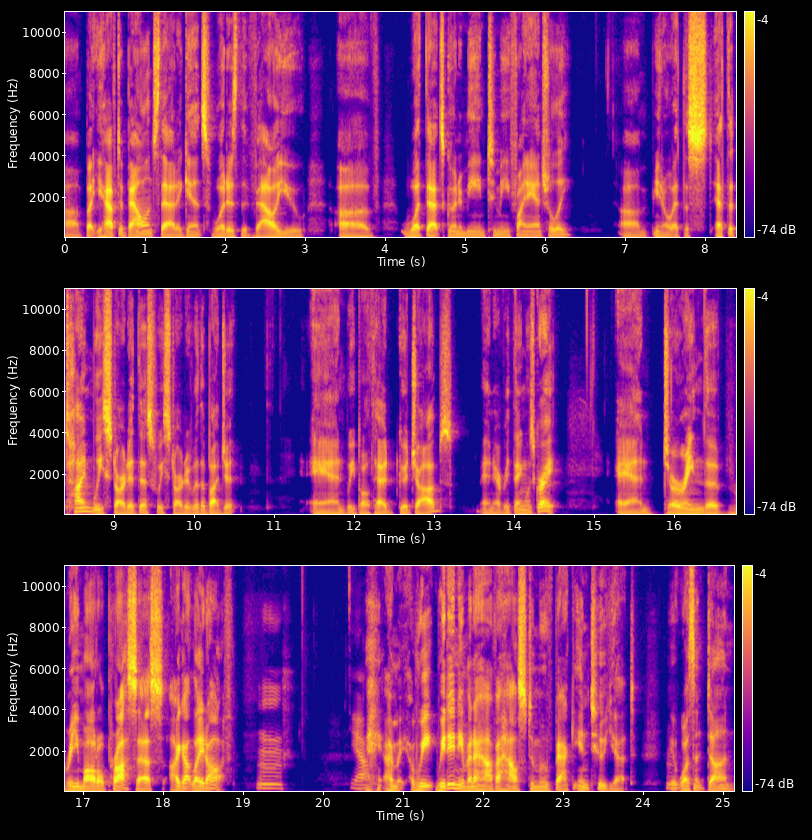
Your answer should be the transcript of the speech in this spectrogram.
uh, but you have to balance that against what is the value of what that's going to mean to me financially um, you know at the at the time we started this we started with a budget and we both had good jobs and everything was great and during the remodel process, I got laid off. Mm. Yeah. I mean, we, we didn't even have a house to move back into yet. Mm. It wasn't done.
